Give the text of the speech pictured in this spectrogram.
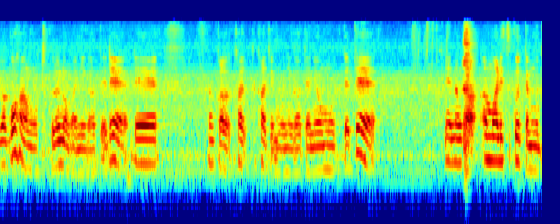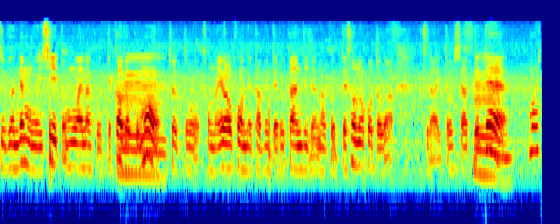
はご飯を作るのが苦手ででなんかか家事も苦手に思っててでなんかあんまり作っても自分でも美味しいと思えなくって家族もちょっとそんな喜んで食べてる感じじゃなくってそのことが辛いとおっしゃっててもう一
